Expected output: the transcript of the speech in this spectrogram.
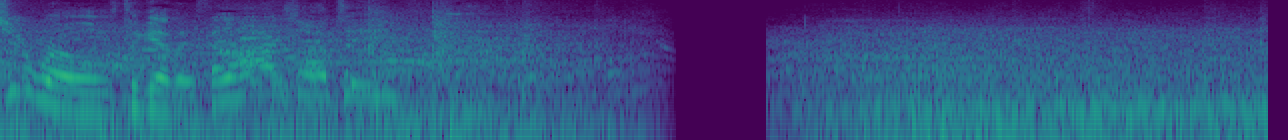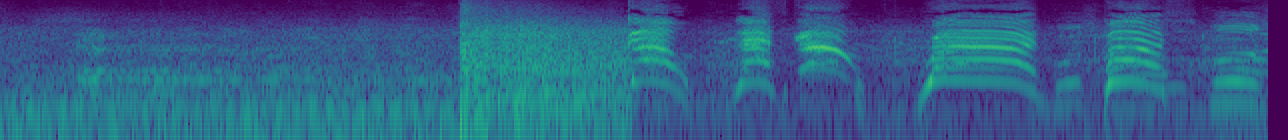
churros together. Say hi, Shanti. Go! Let's go! Run! Push! Push! Push!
